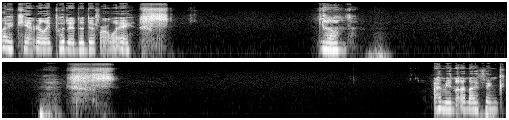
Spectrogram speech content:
I can't really put it a different way. Um, I mean, and I think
